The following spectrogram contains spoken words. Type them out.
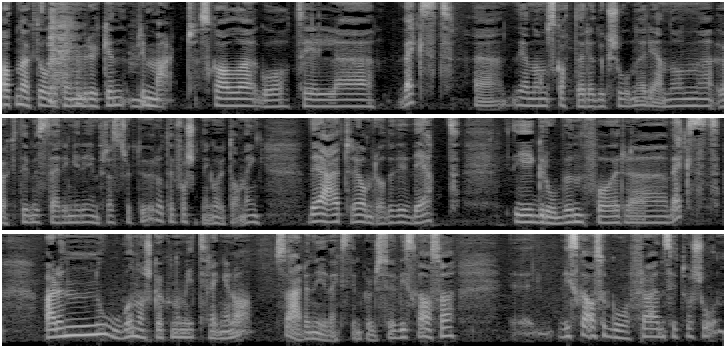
at den økte oljepengebruken primært skal eh, gå til vekst. Gjennom skattereduksjoner, gjennom økte investeringer i infrastruktur og til forskning og utdanning. Det er tre områder vi vet gir grobunn for vekst. Og er det noe norsk økonomi trenger nå, så er det nye vekstimpulser. Vi skal altså vi skal altså gå fra en situasjon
